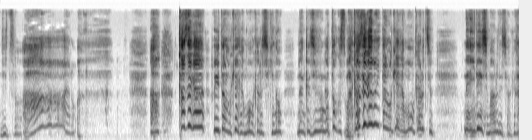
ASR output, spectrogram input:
実は。ああやろ。あ風が吹いたら桶が儲かる式のなんか自分が得す。まあ風が吹いたら桶が儲かるっちゅうね遺伝子もあるでしょうけど。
